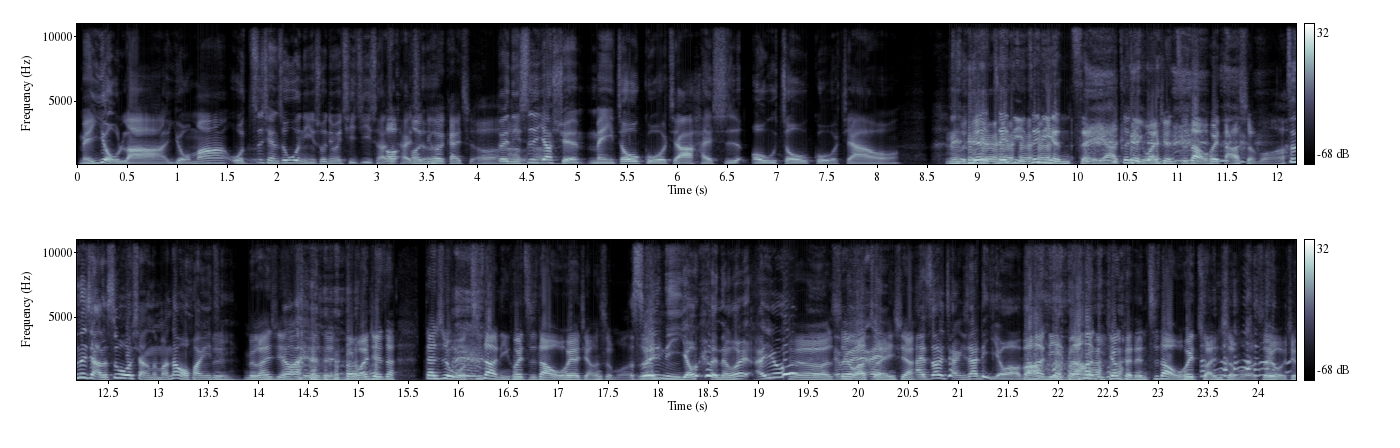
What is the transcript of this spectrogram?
没有啦，有吗？我之前是问你说你会骑机车还是开车？哦，哦，你会开车？哦，对，你是要选美洲国家还是欧洲国家哦？我觉得这题这题很贼啊！这题完全知道我会答什么啊？真的假的？是我想的吗？那我换一题，没关系。对对对，你完全知道，但是我知道你会知道我会要讲什么，所以你有可能会哎呦，所以我要转一下，还是要讲一下理由好不好？然后你然后你就可能知道我会转什么，所以我就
